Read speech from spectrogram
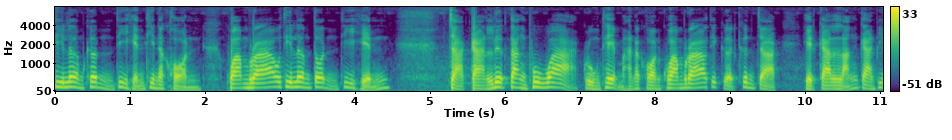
ที่เริ่มขึ้นที่เห็นที่นคร ความร้าวที่เริ่มต้นที่เห็นจากการเลือกตั้งผู้ว่ากรุงเทพมหานคร ความร้าวที่เกิดขึ้นจากเหตุการณ์หลังการพิ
